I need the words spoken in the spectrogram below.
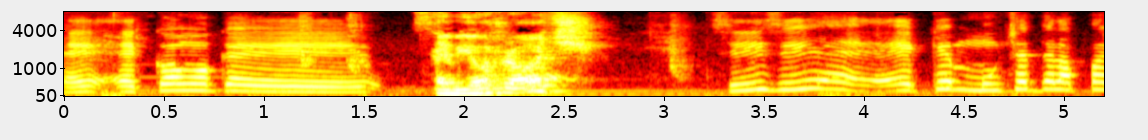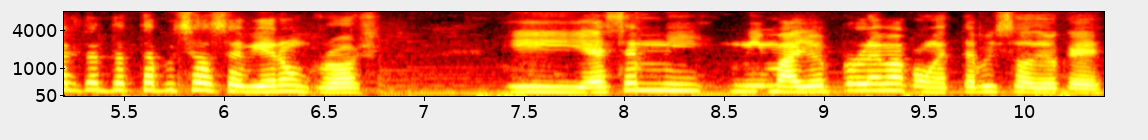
Es como que Se vio Rush. Sí, sí, es que muchas de las partes de este episodio se vieron rush. Y ese es mi, mi mayor problema con este episodio, que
